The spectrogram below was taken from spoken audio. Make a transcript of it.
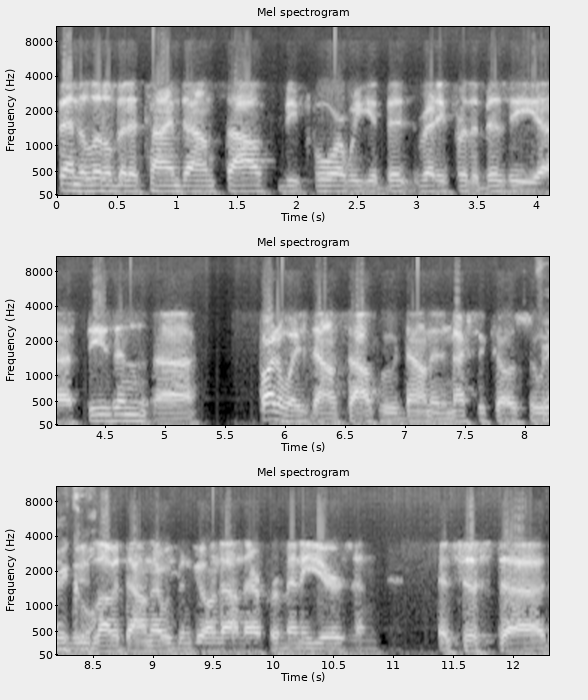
spend a little bit of time down south before we get ready for the busy uh, season. Uh, quite a ways down south. We were down in Mexico, so we, cool. we, love it down there. We've been going down there for many years, and it's just uh,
